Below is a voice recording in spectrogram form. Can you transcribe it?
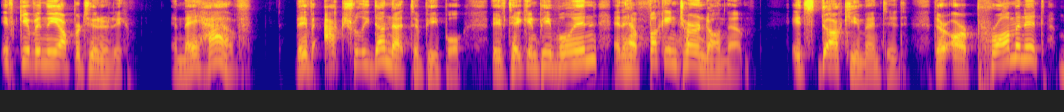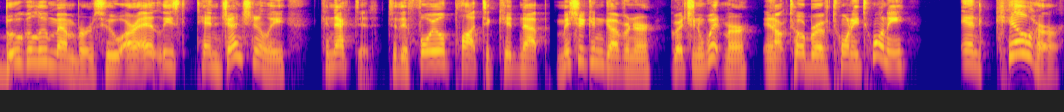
if given the opportunity. And they have. They've actually done that to people. They've taken people in and have fucking turned on them. It's documented. There are prominent Boogaloo members who are at least tangentially connected to the foiled plot to kidnap Michigan Governor Gretchen Whitmer in October of 2020 and kill her.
